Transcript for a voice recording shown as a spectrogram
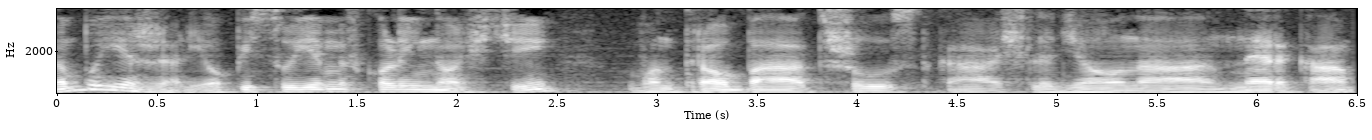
No bo jeżeli opisujemy w kolejności wątroba, trzustka, śledziona, nerka,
